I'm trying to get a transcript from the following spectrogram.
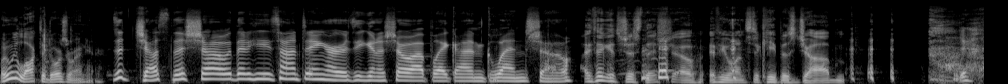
When do we lock the doors around here? Is it just this show that he's hunting, or is he going to show up like on Glenn's show? I think it's just this show if he wants to keep his job. Yeah.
